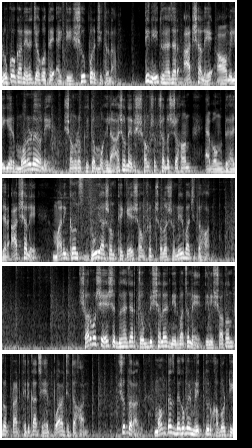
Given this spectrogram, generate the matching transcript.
লোকগানের জগতে একটি সুপরিচিত নাম। তিনি দুই হাজার আট সালে আওয়ামী লীগের মনোনয়নে সংরক্ষিত মহিলা আসনের সংসদ সদস্য হন এবং দুই হাজার আট সালে মানিকগঞ্জ দুই আসন থেকে সংসদ সদস্য নির্বাচিত হন। সর্বশেষ দু হাজার চব্বিশ সালের নির্বাচনে তিনি স্বতন্ত্র প্রার্থীর কাছে পরাজিত হন। সুতরাং মমতাজ বেগমের মৃত্যুর খবরটি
